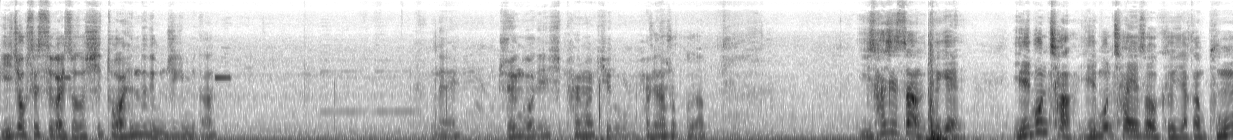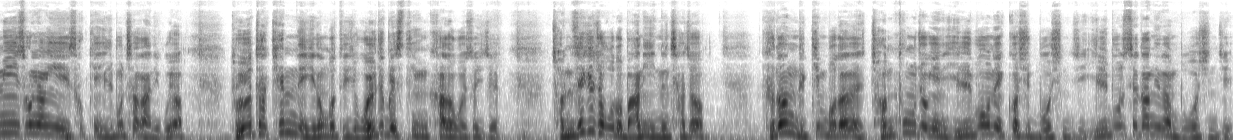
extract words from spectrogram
이지 억세스가 있어서 시토와 핸들이 움직입니다. 네, 주행거리 18만 킬로 확인하셨고요. 이 사실상 되게 일본 차, 일본 차에서 그 약간 북미 성향이 섞인 일본 차가 아니고요. 도요타 캠리 이런 것들이 월드 베스팅 카라고 해서 이제 전 세계적으로 많이 있는 차죠. 그런 느낌보다는 전통적인 일본의 것이 무엇인지 일본 세단이란 무엇인지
